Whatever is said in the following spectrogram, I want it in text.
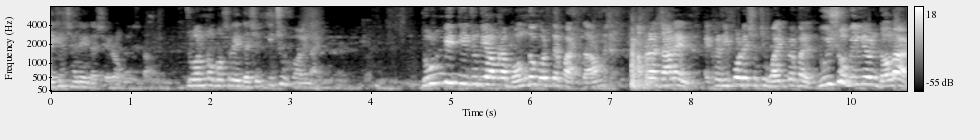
দেখেছেন এই দেশের অবস্থা। চুয়ান্ন বছর এই দেশে কিছু হয় নাই। দুর্নীতি যদি আমরা বন্ধ করতে পারতাম, আপনারা জানেন, একটা রিপোর্ট এসেছে হোয়াইট পেপারে দুইশো বিলিয়ন ডলার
